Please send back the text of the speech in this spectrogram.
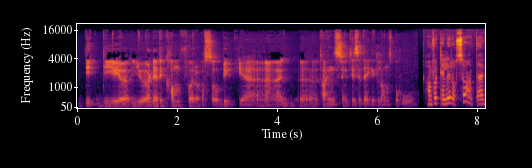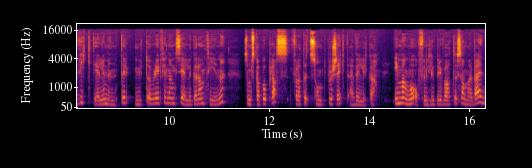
De, de gjør, det de kan for også å bygge uh, Ta hensyn til sitt eget lands behov. Han forteller også at det er viktige elementer utover de finansielle garantiene som skal på plass for at et sånt prosjekt er vellykka. I mange offentlig-private samarbeid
